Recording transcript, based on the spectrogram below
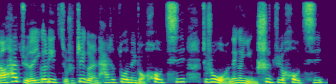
然后他举了一个例子，就是这个人他是做那种后期，就是我们那个影视剧后期。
